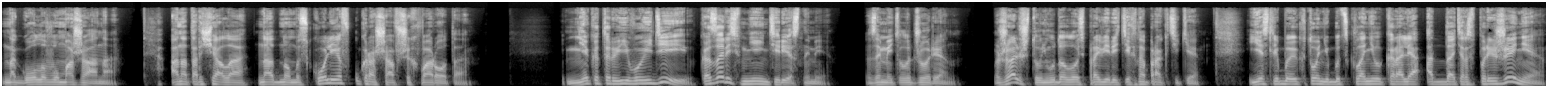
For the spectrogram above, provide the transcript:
на голову Мажана. Она торчала на одном из кольев, украшавших ворота. «Некоторые его идеи казались мне интересными», — заметил Джориан. «Жаль, что не удалось проверить их на практике. Если бы кто-нибудь склонил короля отдать распоряжение...»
